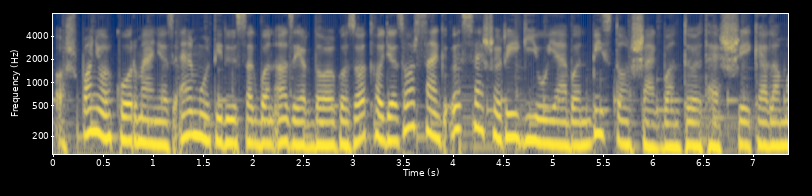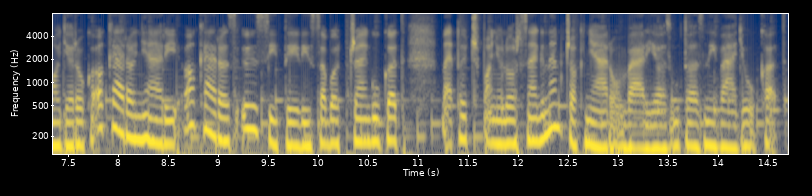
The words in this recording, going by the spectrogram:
A spanyol kormány az elmúlt időszakban azért dolgozott, hogy az ország összes régiójában biztonságban tölthessék el a magyarok, akár a nyári, akár az őszi-téli szabadságukat, mert hogy Spanyolország nem csak nyáron várja az utazni vágyókat.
